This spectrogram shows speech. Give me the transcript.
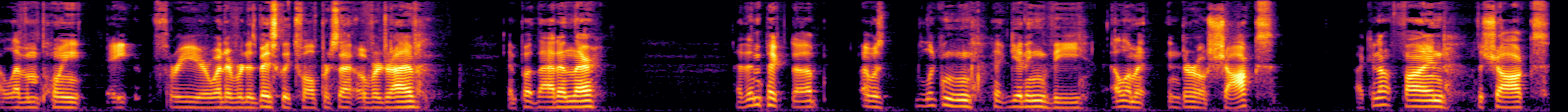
11.83 or whatever it is, basically 12% overdrive, and put that in there. I then picked up, I was looking at getting the Element Enduro shocks. I cannot find the shocks,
